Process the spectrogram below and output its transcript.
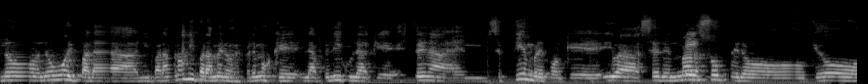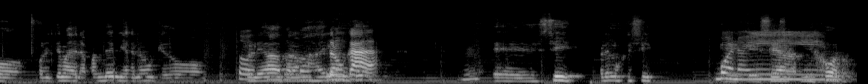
No, no, voy para ni para más ni para menos. Esperemos que la película que estrena en septiembre, porque iba a ser en marzo, pero quedó por el tema de la pandemia, ¿no? Quedó Todo relegada para más adelante. Eh, sí, esperemos que sí. Bueno, que, que y, sea mejor.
